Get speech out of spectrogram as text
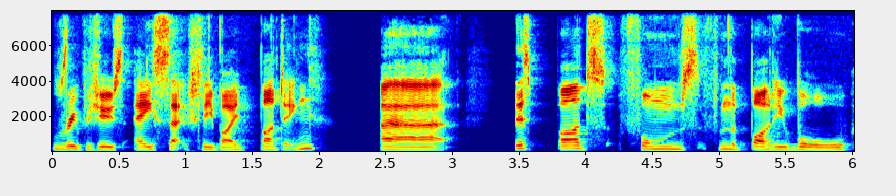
reproduce asexually by budding. Uh, this bud forms from the body wall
